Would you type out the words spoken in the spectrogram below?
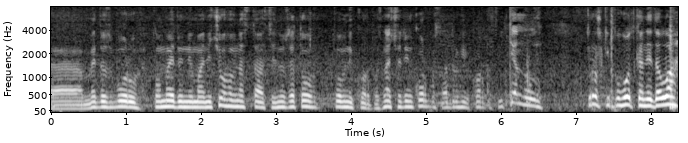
Е, Медозбору по меду нема нічого в наставці, ну зато повний корпус. Значить один корпус, а другий корпус відтягнули. Трошки погодка не дала,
